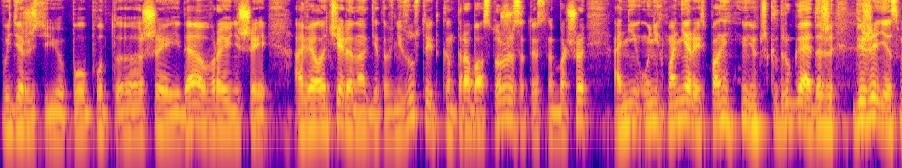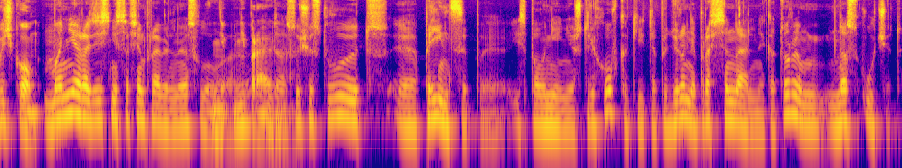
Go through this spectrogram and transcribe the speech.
вы держите ее по, под э, шеей, да, в районе шеи, а виолончель, она где-то внизу стоит, контрабас тоже, соответственно, большой, они, у них манера исполнения немножко другая, даже движение смычком. Манера здесь не совсем правильное слово. Не, неправильно. Да, существуют э, принципы исполнения штрихов какие-то определенные профессиональные, которым нас учат.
